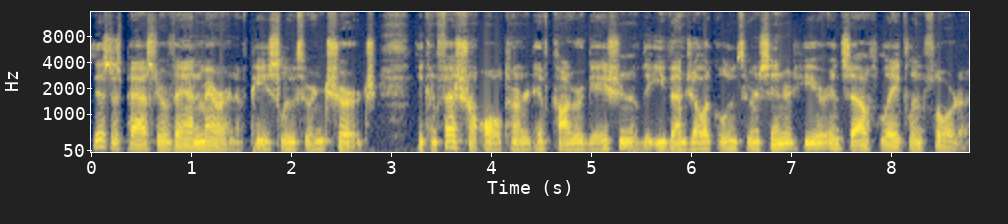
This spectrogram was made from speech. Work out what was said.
This is Pastor Van Maren of Peace Lutheran Church, the confessional alternative congregation of the Evangelical Lutheran Synod here in South Lakeland, Florida,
